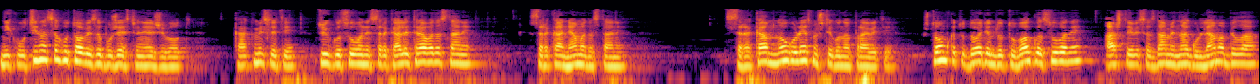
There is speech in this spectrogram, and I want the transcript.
Николцина са готови за божествения живот. Как мислите, той гласуване с ръка ли трябва да стане? С ръка няма да стане. С ръка много лесно ще го направите. Щом като дойдем до това гласуване, аз ще ви създам една голяма бела,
